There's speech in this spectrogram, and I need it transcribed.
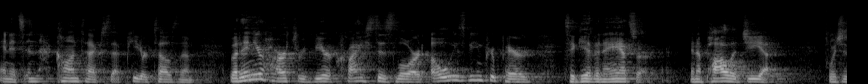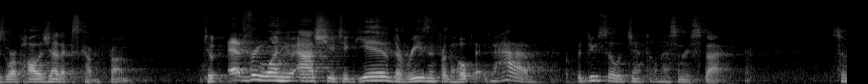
And it's in that context that Peter tells them, but in your hearts revere Christ as Lord, always being prepared to give an answer, an apologia, which is where apologetics come from. To everyone who asks you to give the reason for the hope that you have, but do so with gentleness and respect. So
